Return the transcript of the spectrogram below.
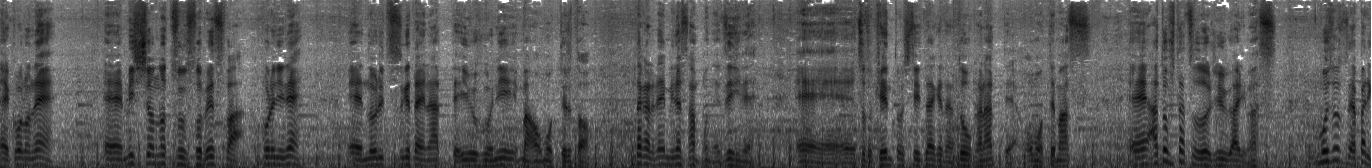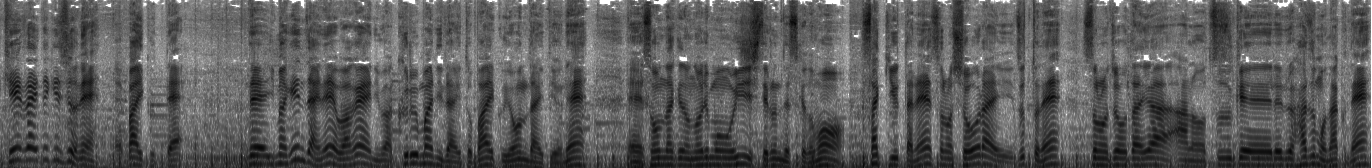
えー、このね、えー、ミッションのツーストベスパこれにね、え乗り続けたいなっていう風にまあ、思ってると。だからね皆さんもねぜひね、えちょっと検討していただけたらどうかなって思ってます、えあと2つの理由があります。もう1つやっぱり経済的ですよね。バイクって。で今現在ね我が家には車2台とバイク4台というねえー、そんだけの乗り物を維持してるんですけどもさっき言ったねその将来ずっとねその状態があの続けられるはずもなくね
